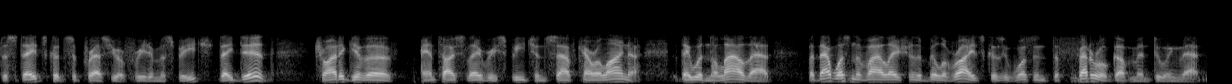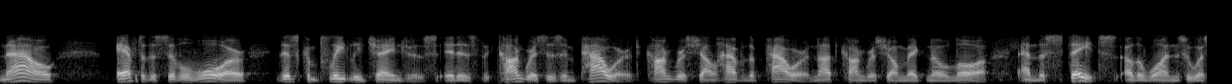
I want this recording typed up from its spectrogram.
The states could suppress your freedom of speech. They did. Try to give a anti-slavery speech in South Carolina. They wouldn't allow that. But that wasn't a violation of the Bill of Rights because it wasn't the federal government doing that. Now, after the Civil War, this completely changes. It is that Congress is empowered. Congress shall have the power, not Congress shall make no law. And the states are the ones who are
